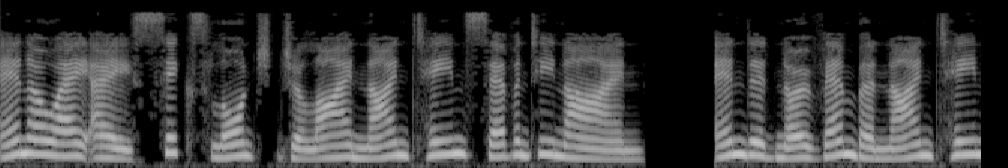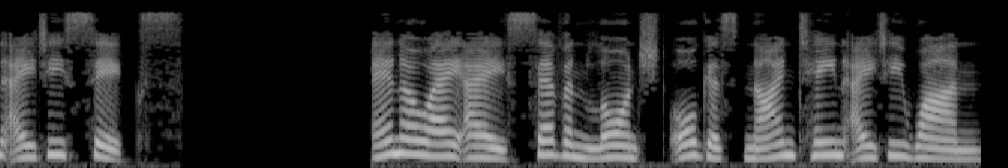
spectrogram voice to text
NOAA-6 launched July 1979 ended November 1986. NOAA-7 launched August 1981.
